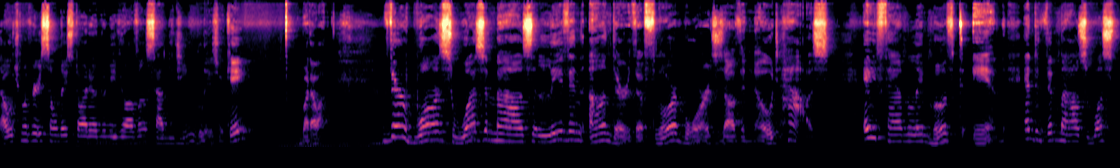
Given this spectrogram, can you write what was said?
a última versão da história no nível avançado de inglês, ok? Bora lá. There once was a mouse living under the floorboards of an old house. A family moved in, and the mouse was.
